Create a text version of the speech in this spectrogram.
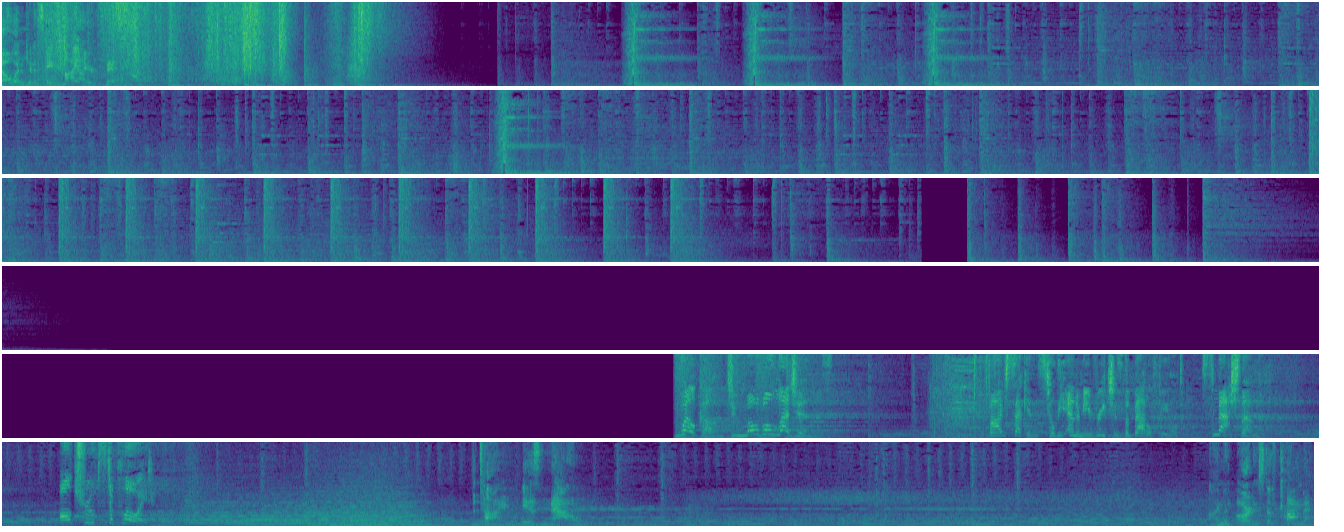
No one can escape my Iron Fist! Welcome to Mobile Legends! Five seconds till the enemy reaches the battlefield. Smash them! All troops deployed! The time is now! I'm an artist of combat!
